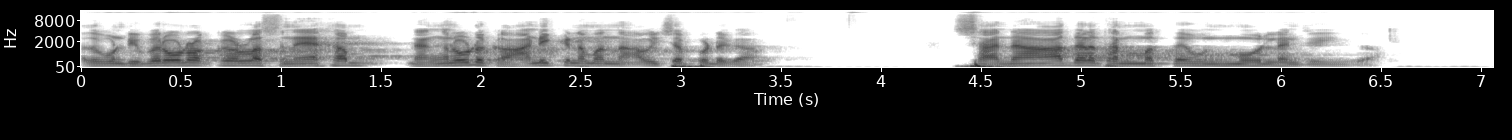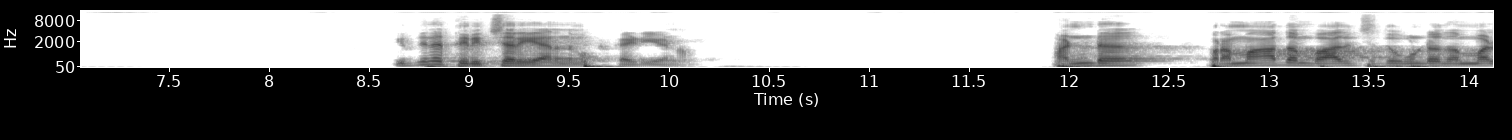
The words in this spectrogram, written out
അതുകൊണ്ട് ഇവരോടൊക്കെയുള്ള സ്നേഹം ഞങ്ങളോട് കാണിക്കണമെന്ന് ആവശ്യപ്പെടുക സനാതനധർമ്മത്തെ ഉന്മൂലനം ചെയ്യുക. ഇതിനെ തിരിച്ചറിയാൻ നമുക്ക് കഴിയണം. പണ്ട് പ്രമാദം ബാധിച്ചതുകൊണ്ട് നമ്മൾ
